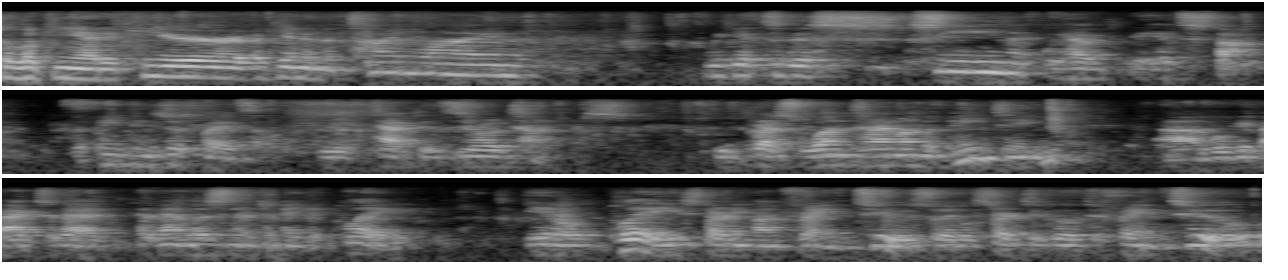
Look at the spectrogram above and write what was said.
So looking at it here, again in the timeline, we get to this scene, we have, it hits stop. The painting is just by itself. We've tapped it zero times. We press one time on the painting, uh, we'll get back to that event listener to make it play. It'll play starting on frame two, so it'll start to go to frame two,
